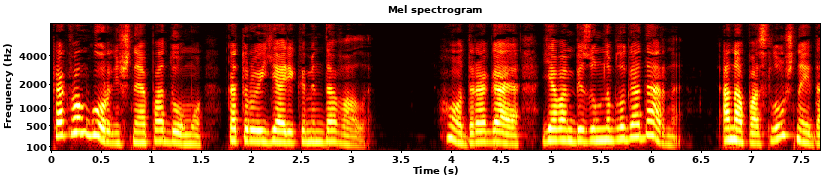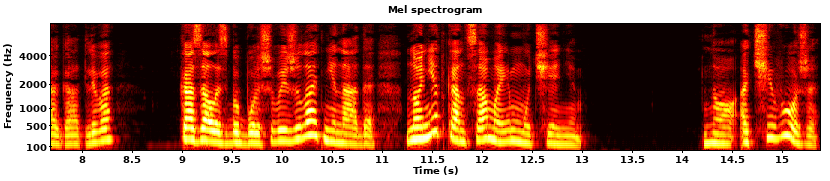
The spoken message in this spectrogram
как вам горничная по дому, которую я рекомендовала? О, дорогая, я вам безумно благодарна. Она послушна и догадлива. Казалось бы, большего и желать не надо, но нет конца моим мучениям. Но от чего же?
